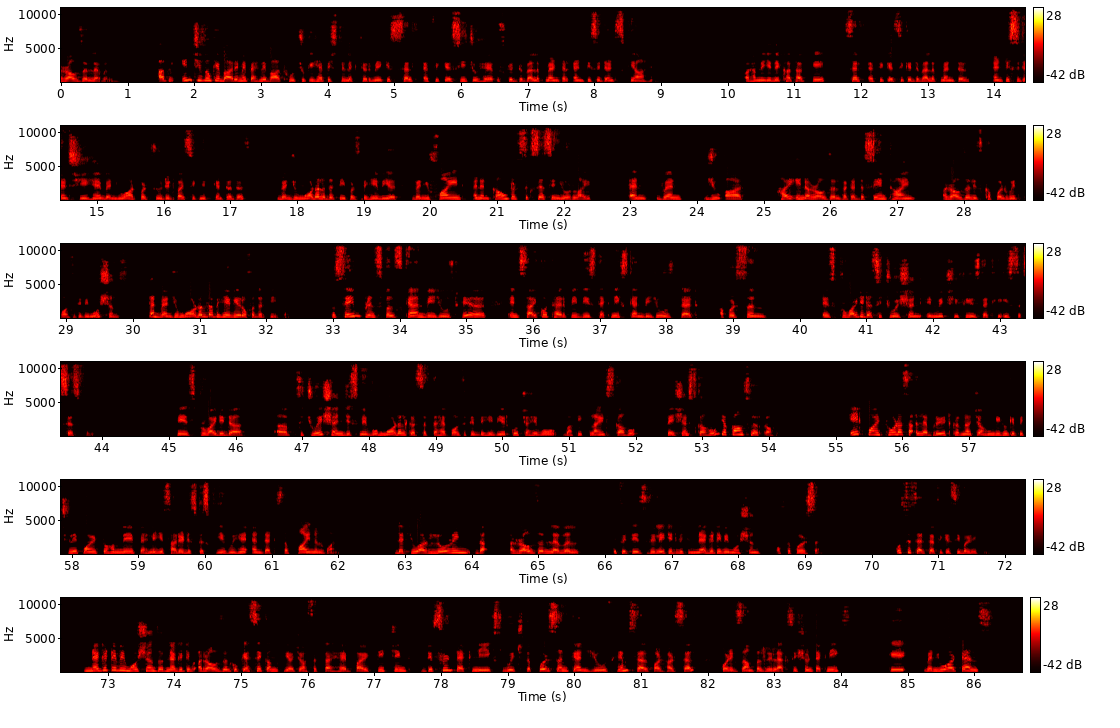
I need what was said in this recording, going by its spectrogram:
arousal level اب ان چیزوں کے بارے میں پہلے بات ہو چکی ہے پچھلے لیکچر میں کہ سیلف ایفیکیسی جو ہے اس کے ڈیولپمنٹل اینٹیسیڈینٹس کیا ہیں اور ہم نے یہ دیکھا تھا کہ سیلف ایفیکیسی کے ڈیولپمنٹل اینٹیسیڈینٹس یہ ہیں when you are persuaded by significant others with you model other people when you finder life same principle can be used رپی these techniques can be use that a persuaded اچھے situation uh, جس میں وہ model کر سکتا ہے positive behaviour کو چاہے وہ باقی کلائنٹس کا ہو پیشنٹس کا ہو یا کاؤنسلر کا ہو ایک پوائنٹ تھوڑا سا البریٹ کرنا چاہوں گی کیونکہ پچھلے پوائنٹ تو ہم نے پہلے یہ سارے ڈسکس کیے ہوئے ہیں and that is the final one that you are the arousal level of it is related with negative emotion of the person اس سے سیلف ایفیکیسی بڑھے گی نیگیٹو ایموشنز اور نیگیٹو اراؤزل کو کیسے کم کیا جا سکتا ہے by teaching different techniques which the person can use himself or herself for example relaxation techniques کہ وین یو آر ٹینس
